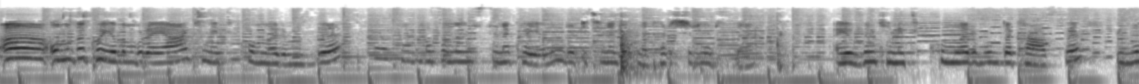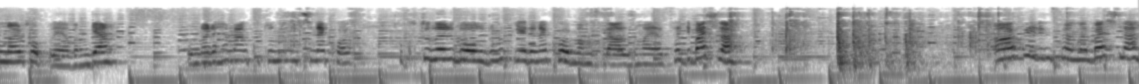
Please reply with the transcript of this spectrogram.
Aa onu da koyalım buraya. Kinetik kumlarımızı. Masanın üstüne koyalım. Dur içine dökme karışır hepsi. Ayaz'ın kinetik kumları burada kalsın. Biz bunları toplayalım. Gel. Bunları hemen kutunun içine koy. Bu kutuları doldurup yerine koymamız lazım Ayaz. Hadi başla. Aferin sana. Başla.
